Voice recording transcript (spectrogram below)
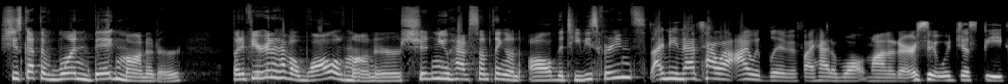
she's got the one big monitor, but if you're going to have a wall of monitors, shouldn't you have something on all the TV screens? I mean, that's how I would live if I had a wall of monitors. It would just be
